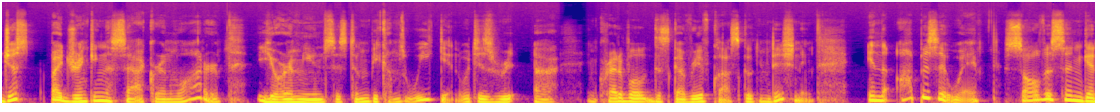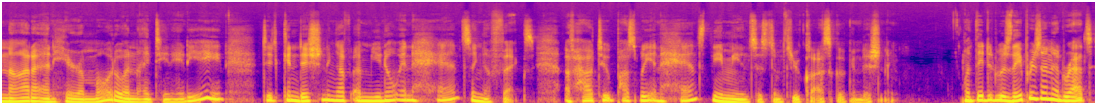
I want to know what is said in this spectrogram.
just by drinking the saccharin water, your immune system becomes weakened, which is an uh, incredible discovery of classical conditioning. In the opposite way, Solvason, Ghanta, and Hiramoto in 1988 did conditioning of immuno-enhancing effects of how to possibly enhance the immune system through classical conditioning. What they did was they presented rats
